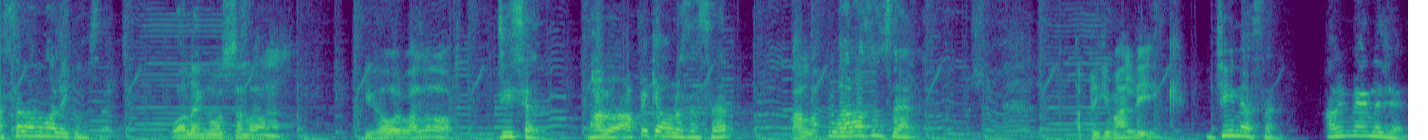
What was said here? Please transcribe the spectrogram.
আসসালামু আলাইকুম স্যার। ওয়ালাইকুম আসসালাম। কি খবর ভালো? জি স্যার। ভালো। আপনি কেমন আছেন স্যার? ভালো। আপনি ভালো আছেন স্যার? আপনি কি মালিক? জি না স্যার। আমি ম্যানেজার।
